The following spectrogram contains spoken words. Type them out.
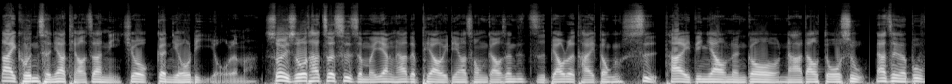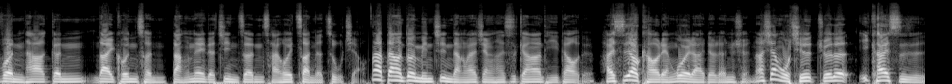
赖坤成要挑战你就更有理由了嘛。所以说他这次怎么样，他的票一定要冲高，甚至指标的台东市他一定要能够拿到多数。那这个部分他跟赖坤成党内的竞争才会站得住脚。那当然对民进党来讲，还是刚刚提到的，还是要考量未来的人选。那像我其实觉得一开始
